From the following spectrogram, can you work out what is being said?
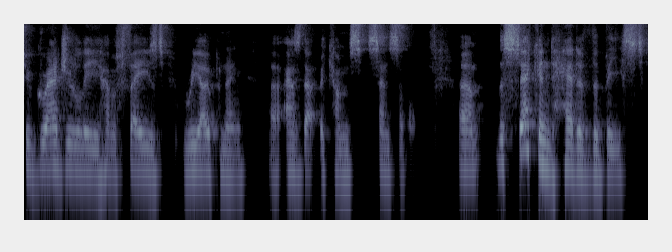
to gradually have a phased reopening uh, as that becomes sensible? Um, the second head of the beast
